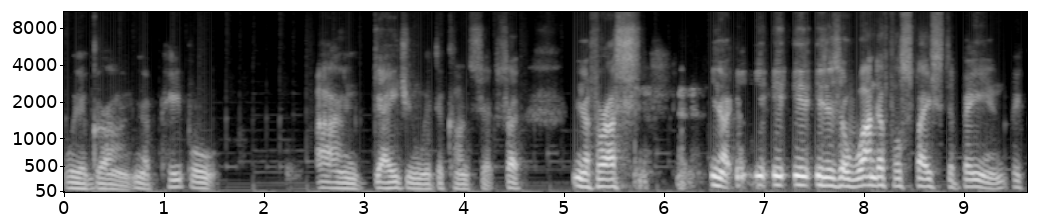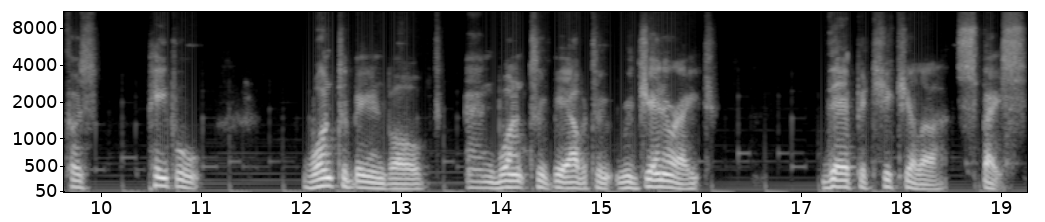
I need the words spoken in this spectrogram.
we are growing. You know, people are engaging with the concept. So, you know, for us, you know, it, it, it is a wonderful space to be in because people want to be involved and want to be able to regenerate their particular space.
